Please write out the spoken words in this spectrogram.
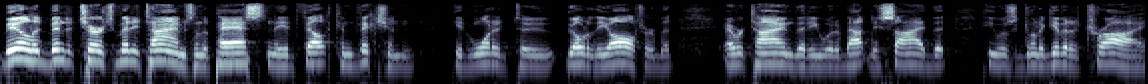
Bill had been to church many times in the past and he had felt conviction. He had wanted to go to the altar, but every time that he would about decide that he was going to give it a try,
